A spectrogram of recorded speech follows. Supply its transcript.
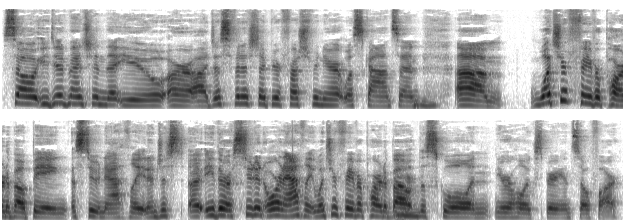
So you did mention that you are uh, just finished up your freshman year at Wisconsin. Mm-hmm. Um, what's your favorite part about being a student athlete and just uh, either a student or an athlete? What's your favorite part about mm-hmm. the school and your whole experience so far?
